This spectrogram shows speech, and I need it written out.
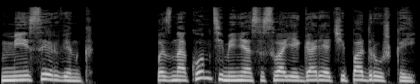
"Мисс Ирвинг, познакомьте меня со своей горячей подружкой.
